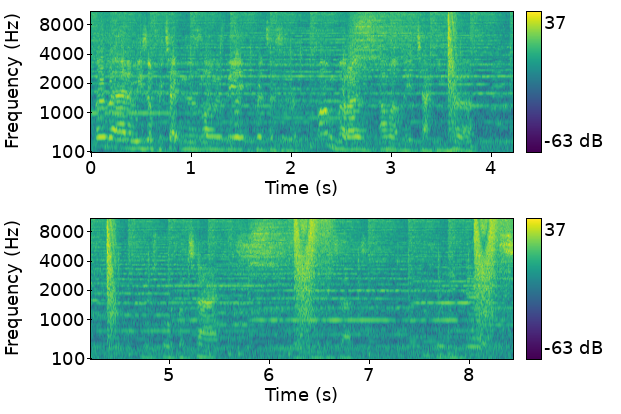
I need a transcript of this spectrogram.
Other enemies are protected as long as the eight princesses are. Oh, I'm glad I'm, I'm only attacking her. Which will protect. Which will protect. Three hits.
